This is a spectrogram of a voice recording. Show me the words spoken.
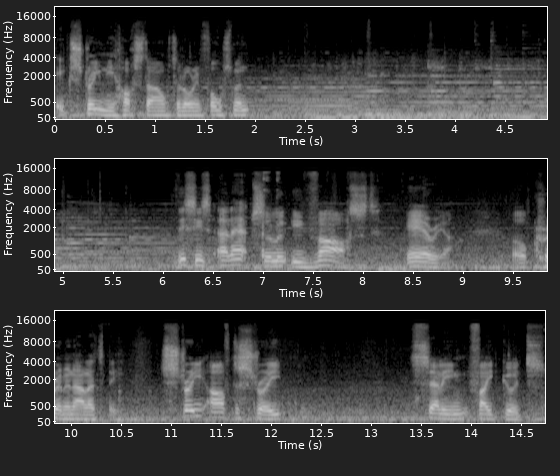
extremely hostile to law enforcement. This is an absolutely vast area of criminality. Street after street, selling fake goods.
